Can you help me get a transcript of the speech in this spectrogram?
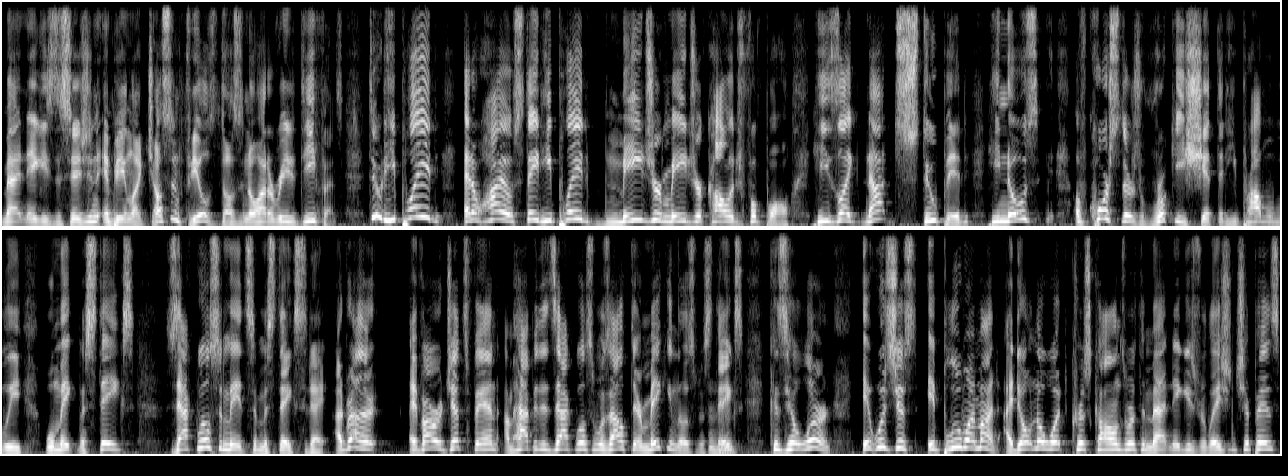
Matt Nagy's decision and being like, Justin Fields doesn't know how to read a defense. Dude, he played at Ohio State. He played major, major college football. He's like not stupid. He knows, of course, there's rookie shit that he probably will make mistakes. Zach Wilson made some mistakes today. I'd rather if I were a Jets fan, I'm happy that Zach Wilson was out there making those mistakes because he'll learn. It was just, it blew my mind. I don't know what Chris Collinsworth and Matt Nagy's relationship is,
